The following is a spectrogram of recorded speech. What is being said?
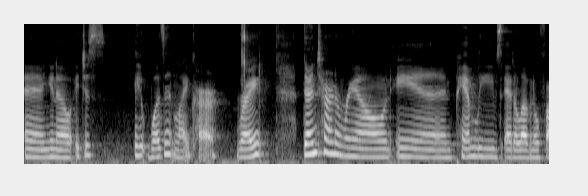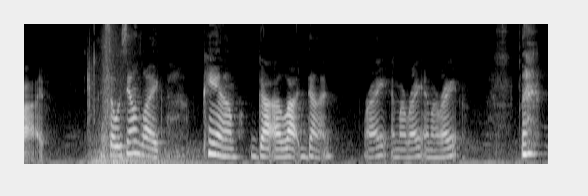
And you know, it just it wasn't like her, right? Then turn around and Pam leaves at 11:05. So it sounds like Pam got a lot done, right? Am I right? Am I right?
